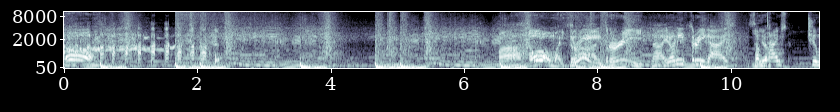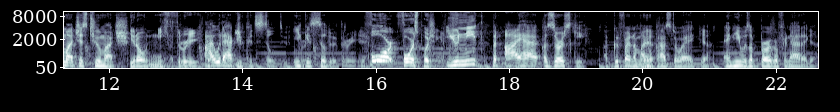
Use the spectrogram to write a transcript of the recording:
Oh. oh my three, three. No, you don't need three, guys. Sometimes too much is too much. You don't need three. I would actually. You could still do. Three. You could still do three. four. Four is pushing it. You need, but I had Ozersky, a good friend of mine Yeah. who passed away. Yeah. And he was a burger fanatic. Yeah.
